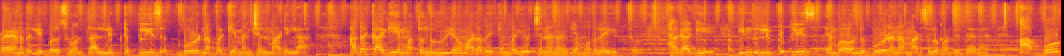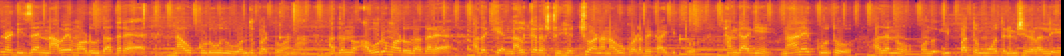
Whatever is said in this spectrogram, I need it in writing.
ಪ್ರಯಾಣದಲ್ಲಿ ಬಳಸುವಂತಹ ಲಿಫ್ಟ್ ಪ್ಲೀಸ್ ಬೋರ್ಡ್ನ ಬಗ್ಗೆ ಮೆನ್ಷನ್ ಮಾಡಿಲ್ಲ. ಅದಕ್ಕಾಗಿಯೇ ಮತ್ತೊಂದು ವಿಡಿಯೋ ಮಾಡಬೇಕೆಂಬ ಯೋಚನೆ ನನಗೆ ಮೊದಲೇ ಇತ್ತು. ಹಾಗಾಗಿ ಇಂದು ಲಿಫ್ಟ್ ಪ್ಲೀಸ್ ಎಂಬ ಒಂದು ಬೋರ್ಡ್ ಅನ್ನ ಮಾಡಿಸಲು ಬಂದಿದ್ದೇವೆ. ಆ ಬೋರ್ಡ್ನ ಡಿಸೈನ್ ನಾವೇ ಮಾಡುವುದಾದರೆ ನಾವು ಕೊಡುವುದು ಒಂದು ಪಟ್ಟು ಹಣ. ಅದನ್ನು ಅವರು ಮಾಡುವುದಾದರೆ ಅದಕ್ಕೆ ನಾಲ್ಕರಷ್ಟು ಹೆಚ್ಚು ಹಣ ನಾವು ಕೊಡಬೇಕಾಗಿತ್ತು. ಹಾಗಾಗಿ ನಾನೇ ಕೂತು ಅದನ್ನು ಒಂದು ಇಪ್ಪತ್ತು ಮೂವತ್ತು ನಿಮಿಷಗಳಲ್ಲಿ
